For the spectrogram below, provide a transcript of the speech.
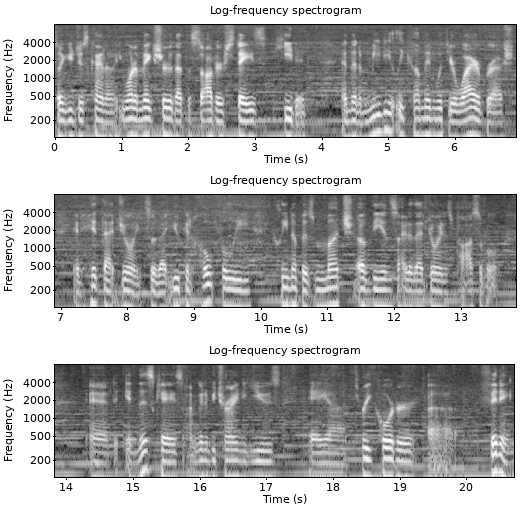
So you just kind of, you want to make sure that the solder stays heated and then immediately come in with your wire brush and hit that joint so that you can hopefully clean up as much of the inside of that joint as possible. And in this case, I'm going to be trying to use a uh, three quarter uh, fitting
